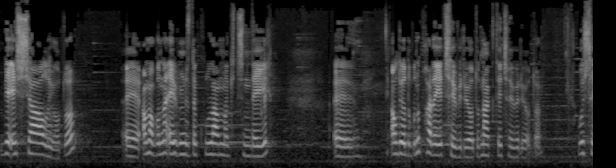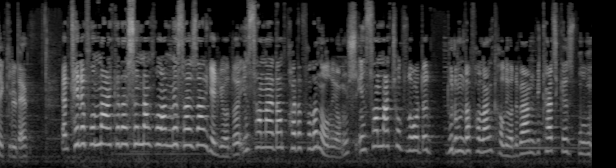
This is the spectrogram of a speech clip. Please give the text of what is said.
Bir eşya alıyordu. Ee, ama bunu evimizde kullanmak için değil. Ee, alıyordu bunu paraya çeviriyordu, nakde çeviriyordu. Bu şekilde. Yani telefonla arkadaşlarından falan mesajlar geliyordu. İnsanlardan para falan oluyormuş. İnsanlar çok zor da durumda falan kalıyordu. Ben birkaç kez bu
